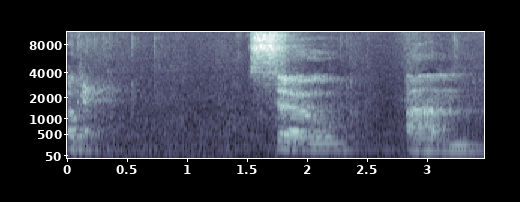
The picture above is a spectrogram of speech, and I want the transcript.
okay, so um,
